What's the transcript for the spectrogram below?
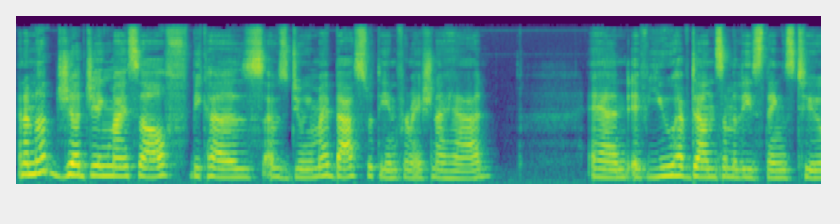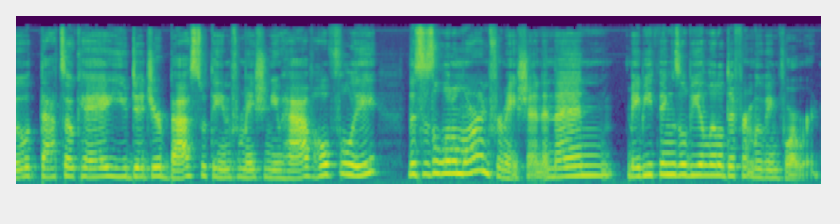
And I'm not judging myself because I was doing my best with the information I had. And if you have done some of these things too, that's okay. You did your best with the information you have. Hopefully, this is a little more information, and then maybe things will be a little different moving forward.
